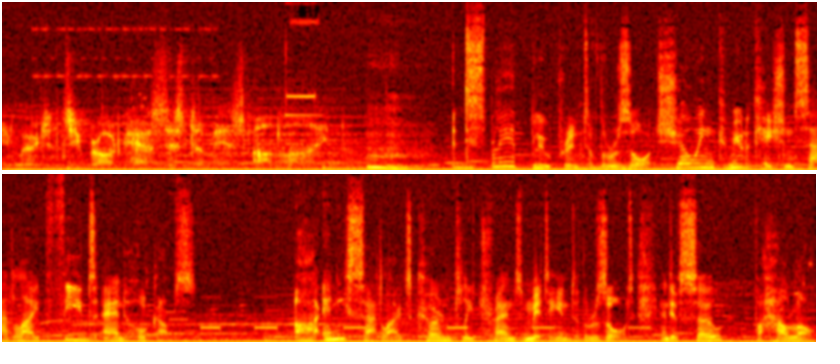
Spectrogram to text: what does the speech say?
Emergency broadcast system is online. Hmm. Display a blueprint of the resort showing communication satellite feeds and hookups. Are any satellites currently transmitting into the resort? And if so, for how long?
